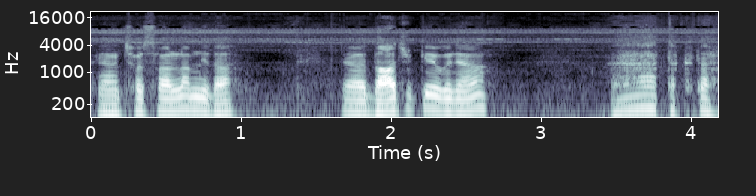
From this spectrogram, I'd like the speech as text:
그냥 철수할랍니다. 야, 놔줄게요, 그냥. 아, 딱 크다.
